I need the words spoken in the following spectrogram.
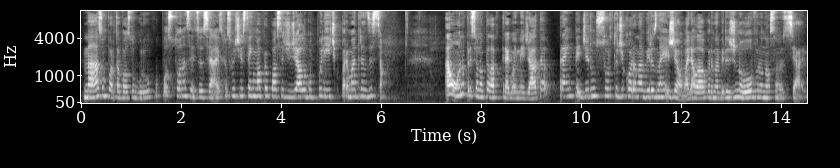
Mas um porta-voz do grupo postou nas redes sociais que os Houthis têm uma proposta de diálogo político para uma transição. A ONU pressionou pela trégua imediata para impedir um surto de coronavírus na região. Olha lá o coronavírus de novo no nosso noticiário.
